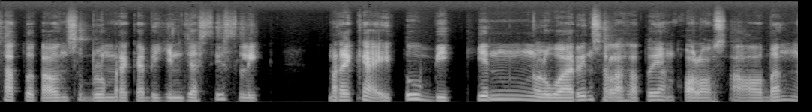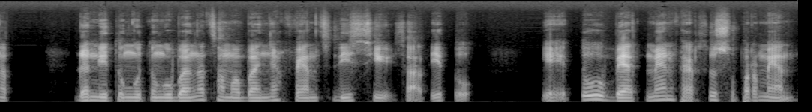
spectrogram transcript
satu tahun sebelum mereka bikin Justice League, mereka itu bikin ngeluarin salah satu yang kolosal banget dan ditunggu-tunggu banget sama banyak fans DC saat itu, yaitu Batman versus Superman.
